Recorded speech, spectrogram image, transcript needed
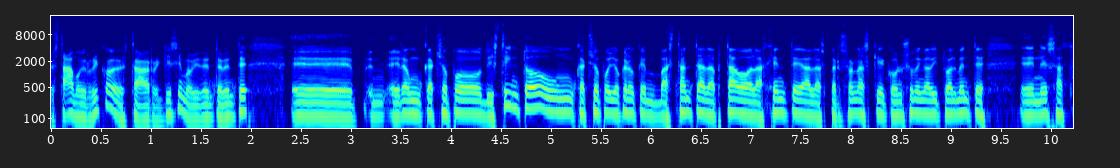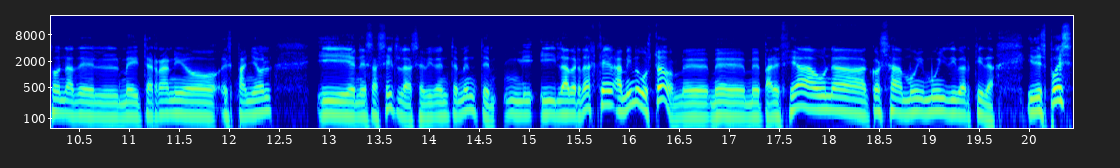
Estaba muy rico, estaba riquísimo, evidentemente. Eh, era un cachopo distinto, un cachopo yo creo que bastante adaptado a la gente, a las personas que consumen habitualmente en esa zona del Mediterráneo español y en esas islas, evidentemente. Y, y la verdad es que a mí me gustó, me, me- me parecía una cosa muy, muy divertida. Y después,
